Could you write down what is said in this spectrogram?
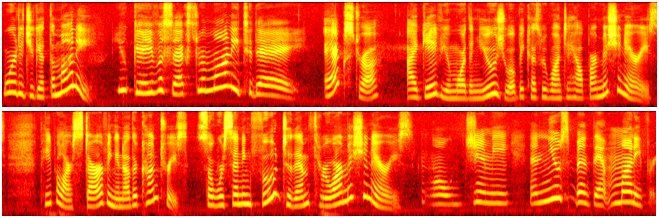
Where did you get the money? You gave us extra money today. Extra? I gave you more than usual because we want to help our missionaries. People are starving in other countries, so we're sending food to them through our missionaries. Oh, Jimmy, and you spent that money for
